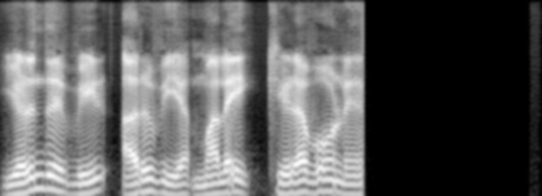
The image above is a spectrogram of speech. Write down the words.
எழுந்து வீழ் அருவிய மலை கிழவோனு.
